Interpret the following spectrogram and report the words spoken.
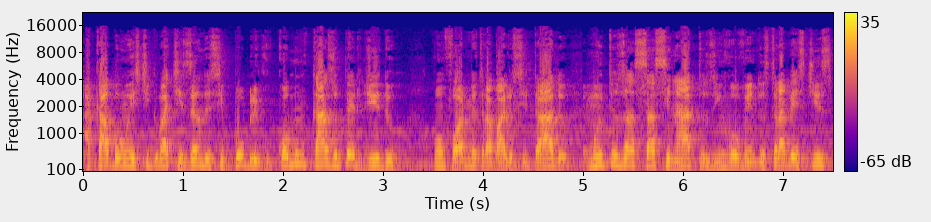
acabam estigmatizando esse público como um caso perdido. Conforme o trabalho citado, muitos assassinatos envolvendo os travestis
